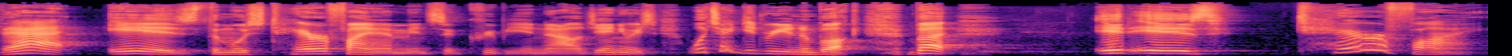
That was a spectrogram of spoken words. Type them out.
That is the most terrifying. I mean, it's a creepy analogy, anyways, which I did read in a book, but it is terrifying,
